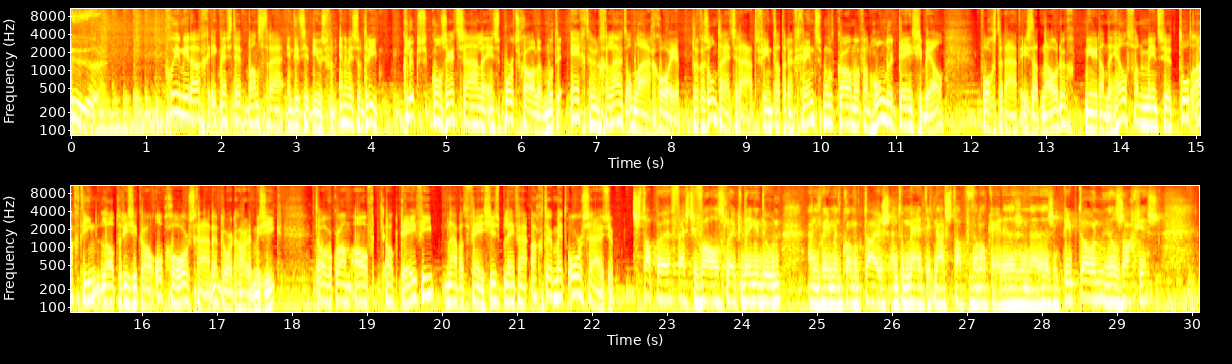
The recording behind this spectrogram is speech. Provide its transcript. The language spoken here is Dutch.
uur. Goedemiddag, ik ben Stef Banstra en dit is het nieuws van NWS op 3. Clubs, concertzalen en sportscholen moeten echt hun geluid omlaag gooien. De Gezondheidsraad vindt dat er een grens moet komen van 100 decibel. Volgens de raad is dat nodig. Meer dan de helft van de mensen tot 18 loopt risico op gehoorschade door de harde muziek. Het overkwam ook Davy. Na wat feestjes bleef hij achter met oorsuizen. Stappen, festivals, leuke dingen doen. En op een gegeven moment kwam ik thuis en toen merkte ik na het stappen van... oké, dit is een pieptoon, heel zachtjes.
